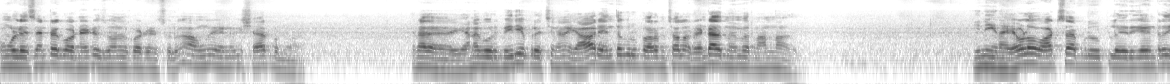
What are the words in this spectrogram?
உங்களுடைய சென்ட்ரல் கோஆர்டினேட்டர் ஜோனல் கோஆர்டினேட்டர் சொல்லுங்கள் அவங்க எனக்கு ஷேர் பண்ணுவாங்க. ஏன்னா எனக்கு ஒரு பெரிய பிரச்சனை யார் எந்த குரூப் ஆரம்பித்தாலும் ரெண்டாவது மெம்பர் நான் தான் அது. இன்றைக்கி நான் எவ்வளோ வாட்ஸ்அப் குரூப்பில் இருக்கேன்றது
